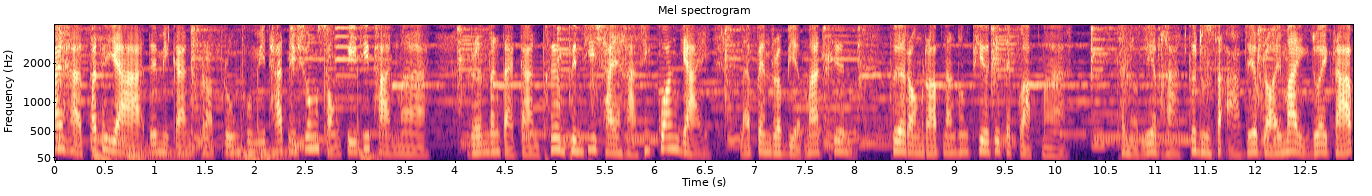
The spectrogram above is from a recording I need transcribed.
ายหาดพัทยาได้มีการปรับปรุงภูมิทัศน์ในช่วง 2 ปีที่ผ่านมา เริ่มตั้งแต่การเพิ่มพื้นที่ชายหาดให้กว้างใหญ่ และเป็นระเบียบมากขึ้น เพื่อรองรับนักท่องเที่ยวที่จะกลับมา ถนนเลียบหาดก็ดูสะอาดเรียบร้อยมากอีกด้วยครับ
